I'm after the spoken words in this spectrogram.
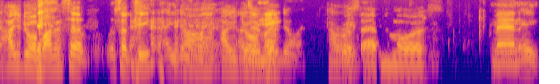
How you doing, partner? What's up? What's up, T? How you doing, man? How you doing, man? How you doing? All right. What's happening, Morris? Man, hey,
